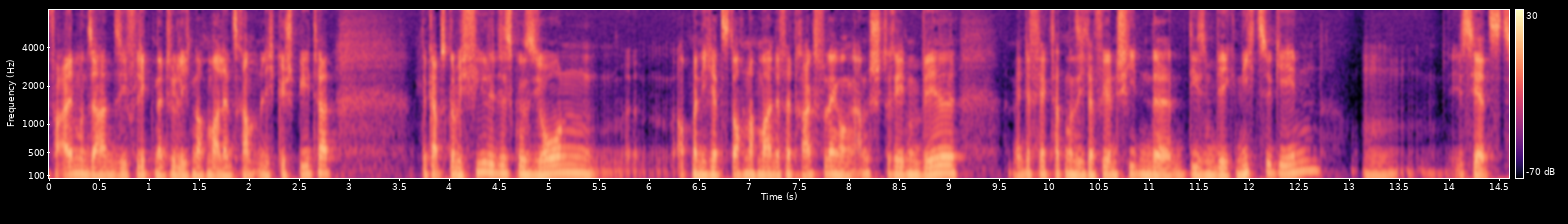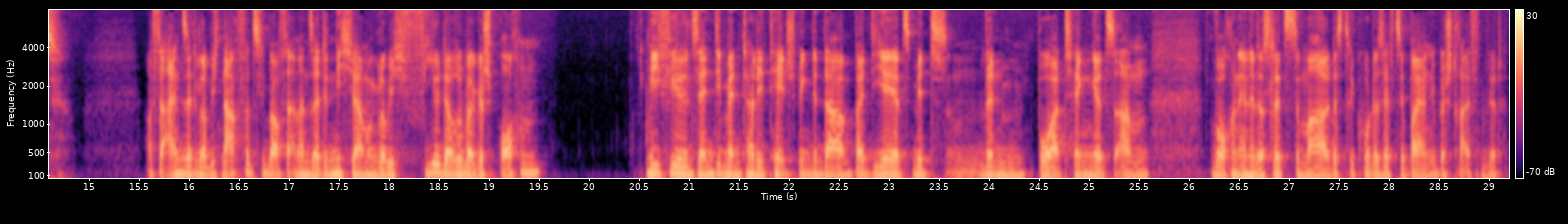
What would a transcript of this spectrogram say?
vor allem unser Hansi Flick natürlich nochmal ins Rampenlicht gespielt hat. Da gab es, glaube ich, viele Diskussionen, ob man nicht jetzt doch nochmal eine Vertragsverlängerung anstreben will. Im Endeffekt hat man sich dafür entschieden, diesen Weg nicht zu gehen. Ist jetzt auf der einen Seite, glaube ich, nachvollziehbar, auf der anderen Seite nicht. Wir haben, glaube ich, viel darüber gesprochen, Wie viel Sentimentalität schwingt denn da bei dir jetzt mit, wenn Boateng jetzt am Wochenende das letzte Mal das Trikot des FC Bayern überstreifen wird?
